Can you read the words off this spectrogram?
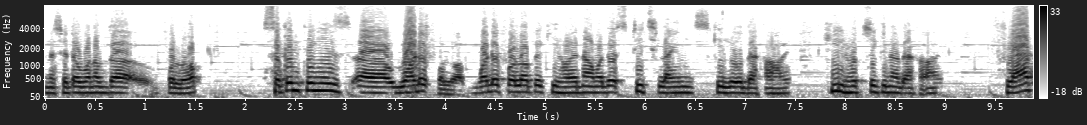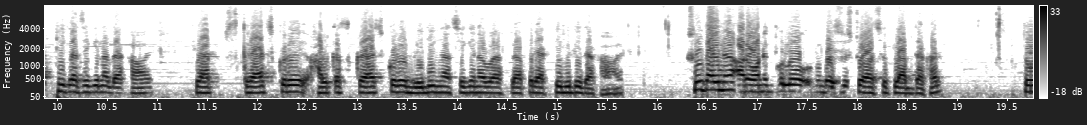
মানে সেটা one of the follow up second thing is ওয়ার্ডে ফলো আপ ওয়ার্ডে ফলো আপে কি হয় না, আমাদের স্টিচ লাইন স্কিলও দেখা হয়। হিল হচ্ছে কিনা দেখা হয়। ফ্ল্যাট ঠিক আছে কিনা দেখা হয়। ফ্ল্যাপ স্ক্র্যাচ করে, হালকা স্ক্র্যাচ করে ব্লিডিং আছে কিনা বা ফ্ল্যাপের অ্যাক্টিভিটি দেখা হয়। শুধু তাই না? আরও অনেকগুলো বৈশিষ্ট্য আছে ফ্ল্যাপ দেখার। তো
